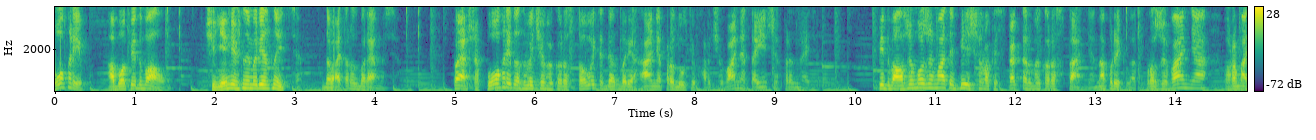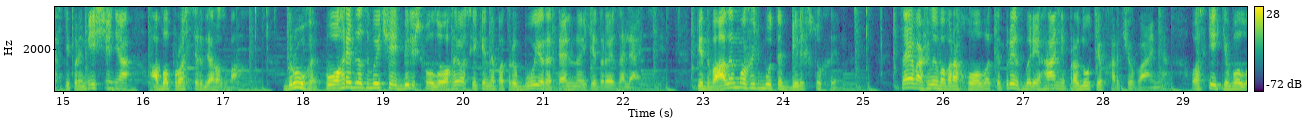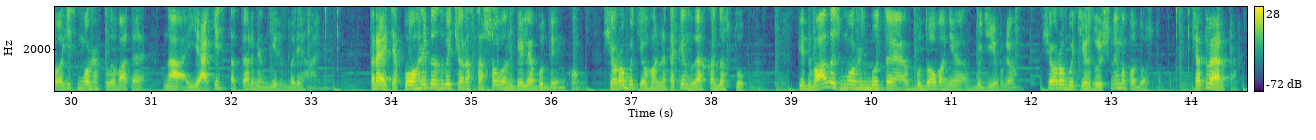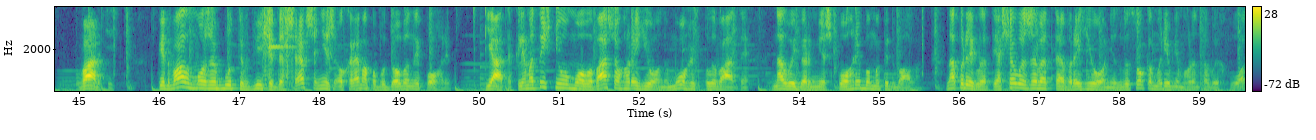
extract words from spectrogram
Погріб або підвал. Чи є між ними різниця? Давайте розберемося. Перше, погріб зазвичай використовується для зберігання продуктів харчування та інших предметів. Підвал же може мати більш широкий спектр використання, наприклад, проживання, громадські приміщення або простір для розваг. Друге, погріб зазвичай більш вологий, оскільки не потребує ретельної гідроізоляції. Підвали можуть бути більш сухими. Це важливо враховувати при зберіганні продуктів харчування, оскільки вологість може впливати на якість та термін їх зберігання. Третє, погріб зазвичай розташований біля будинку, що робить його не таким легкодоступним. Підвали ж можуть бути вбудовані в будівлю, що робить їх зручними по доступу. Четверте вартість. Підвал може бути вдвічі дешевше, ніж окремо побудований погріб. П'яте. Кліматичні умови вашого регіону можуть впливати на вибір між погрібом і підвалом. Наприклад, якщо ви живете в регіоні з високим рівнем ґрунтових вод,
